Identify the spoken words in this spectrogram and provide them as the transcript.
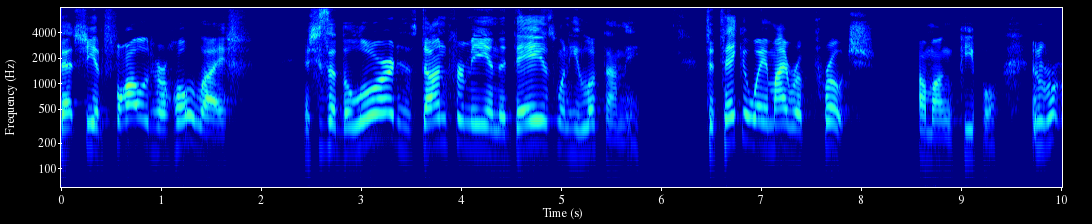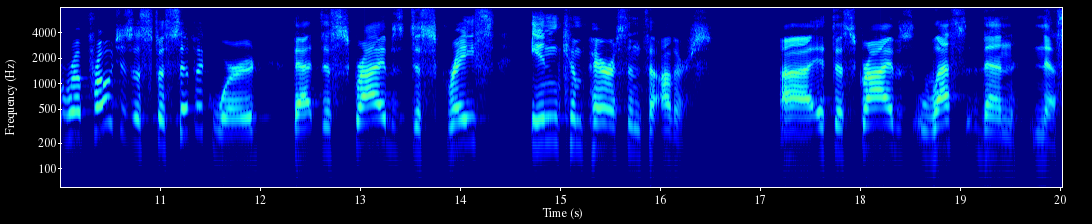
that she had followed her whole life. And she said, The Lord has done for me in the days when he looked on me to take away my reproach among people. And re- reproach is a specific word that describes disgrace in comparison to others. Uh, it describes less thanness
